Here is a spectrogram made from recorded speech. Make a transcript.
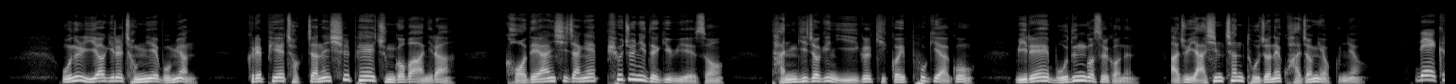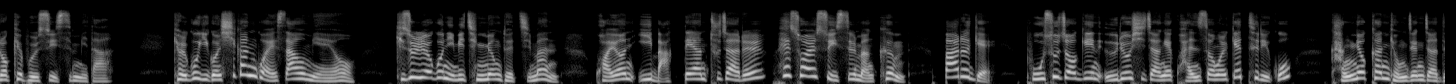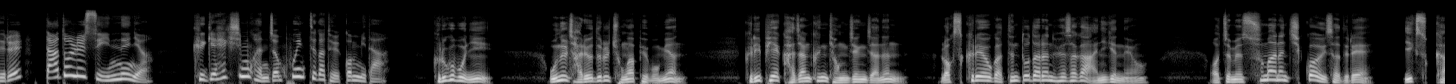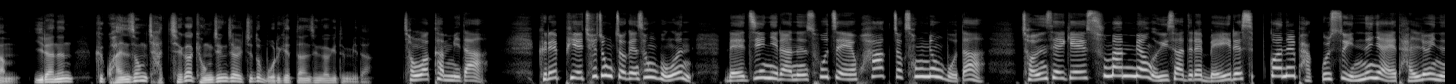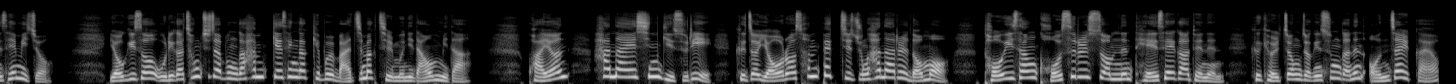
오늘 이야기를 정리해보면 그래피의 적자는 실패의 증거가 아니라 거대한 시장의 표준이 되기 위해서 단기적인 이익을 기꺼이 포기하고 미래의 모든 것을 거는 아주 야심찬 도전의 과정이었군요. 네, 그렇게 볼 수 있습니다. 결국 이건 시간과의 싸움이에요. 기술력은 이미 증명됐지만 과연 이 막대한 투자를 회수할 수 있을 만큼 빠르게 보수적인 의료 시장의 관성을 깨트리고 강력한 경쟁자들을 따돌릴 수 있느냐. 그게 핵심 관전 포인트가 될 겁니다. 그러고 보니 오늘 자료들을 종합해보면 그리피의 가장 큰 경쟁자는 럭스크레오 같은 또 다른 회사가 아니겠네요. 어쩌면 수많은 치과 의사들의 익숙함이라는 그 관성 자체가 경쟁자일지도 모르겠다는 생각이 듭니다. 정확합니다. 그래피의 최종적인 성공은 레진이라는 소재의 화학적 성능보다 전 세계 수만 명 의사들의 매일의 습관을 바꿀 수 있느냐에 달려있는 셈이죠. 여기서 우리가 청취자분과 함께 생각해 볼 마지막 질문이 나옵니다. 과연 하나의 신기술이 그저 여러 선택지 중 하나를 넘어 더 이상 거스를 수 없는 대세가 되는 그 결정적인 순간은 언제일까요?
